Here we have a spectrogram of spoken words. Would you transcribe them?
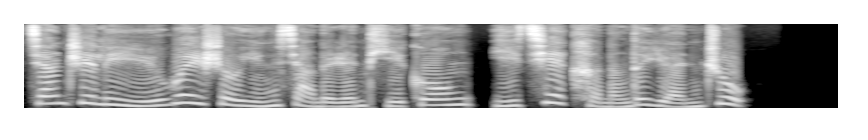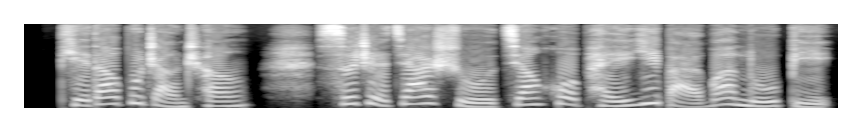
将致力于为受影响的人提供一切可能的援助。铁道部长称，死者家属将获赔一百万卢比，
